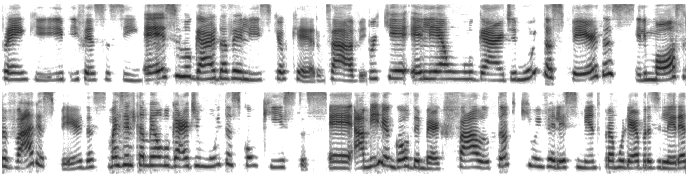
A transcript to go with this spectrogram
Frank e, e penso assim, é esse lugar da velhice que eu quero, sabe? Porque ele é um lugar de muitas perdas, ele mostra várias perdas, mas ele também é um lugar de muitas conquistas. É, a Miriam Goldenberg fala o tanto que o envelhecimento para a mulher brasileira é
